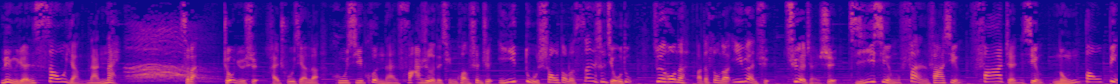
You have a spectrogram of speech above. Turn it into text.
令人瘙痒难耐。此外，周女士还出现了呼吸困难、发热的情况，甚至一度烧到了三十九度。最后呢，把她送到医院去，确诊是急性泛发性发疹性脓包病，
